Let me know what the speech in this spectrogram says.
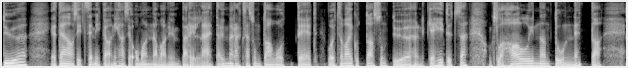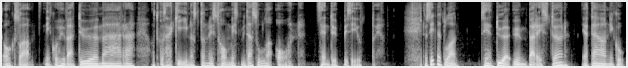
työ. Ja tämä on sitten se, mikä on ihan se oman navan ympärillä, että ymmärrätkö sun tavoitteet, voit sä vaikuttaa sun työhön, kehityt sä, onko sulla hallinnan tunnetta, onko sulla niinku hyvä työmäärä, ootko sä kiinnostunut niistä hommista, mitä sulla on, sen tyyppisiä juttuja. No sitten me tullaan siihen työympäristöön. Ja tämä on niinku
